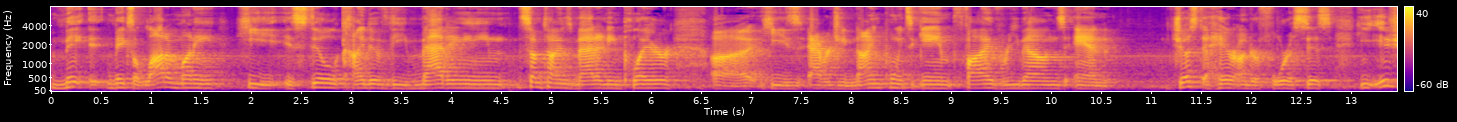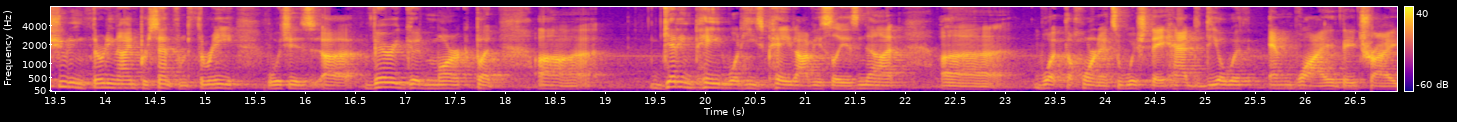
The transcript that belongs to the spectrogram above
make, makes a lot of money. He is still kind of the maddening, sometimes maddening player. Uh, he's averaging nine points a game, five rebounds, and just a hair under four assists. He is shooting 39% from three, which is a very good mark, but uh, getting paid what he's paid obviously is not. Uh, what the Hornets wish they had to deal with and why they try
